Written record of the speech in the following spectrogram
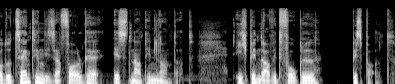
Produzentin dieser Folge ist Nadine Landert. Ich bin David Vogel. Bis bald.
